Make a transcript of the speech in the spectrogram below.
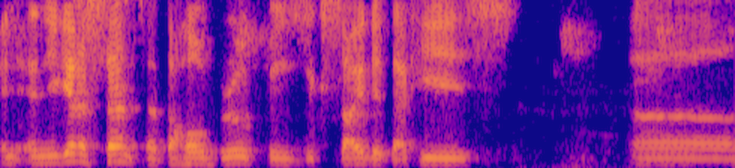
And, and you get a sense that the whole group is excited that he's uh,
